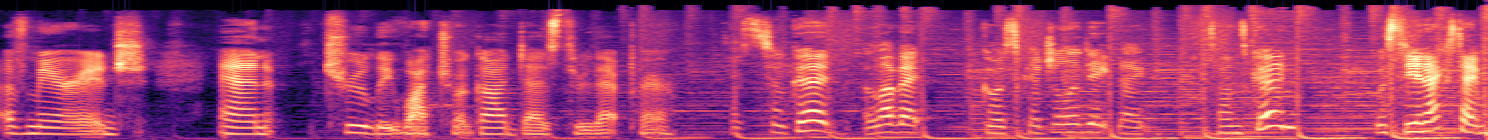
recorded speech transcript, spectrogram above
of marriage and truly watch what God does through that prayer. That's so good. I love it. Go schedule a date night. Sounds good. We'll see you next time.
